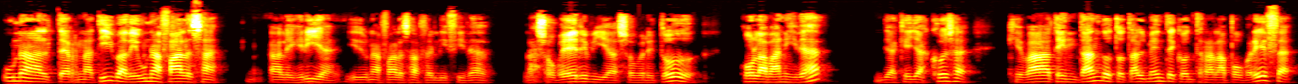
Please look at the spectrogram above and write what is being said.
una alternativa de una falsa alegría y de una falsa felicidad. La soberbia sobre todo, o la vanidad de aquellas cosas que va atentando totalmente contra la pobreza,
